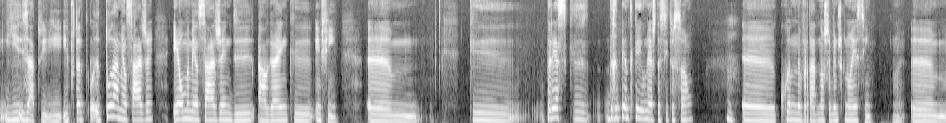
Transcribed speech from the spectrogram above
E- exato, e, e, portanto toda a mensagem é uma mensagem de alguém que, enfim, ahm, que parece que de repente caiu nesta situação, ah, quando na verdade nós sabemos que não é assim. Ahm,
